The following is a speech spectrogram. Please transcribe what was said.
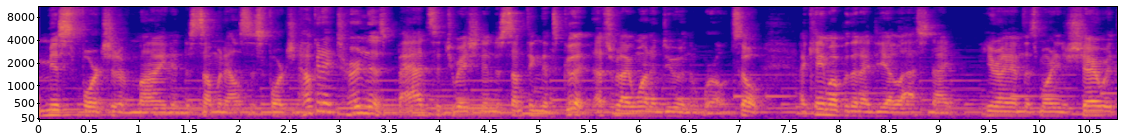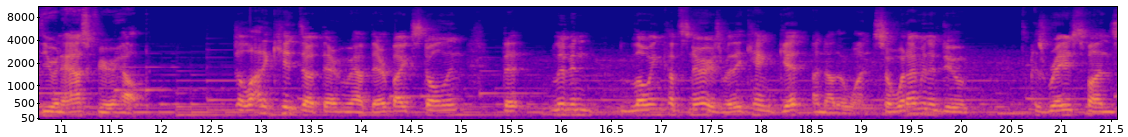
misfortune of mine into someone else's fortune? How can I turn this bad situation into something that's good? That's what I want to do in the world. So I came up with an idea last night. Here I am this morning to share with you and ask for your help. There's a lot of kids out there who have their bikes stolen that live in low income scenarios where they can't get another one. So what I'm going to do is raise funds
